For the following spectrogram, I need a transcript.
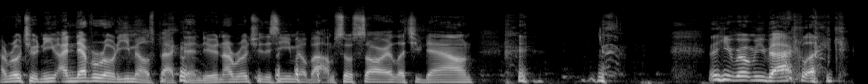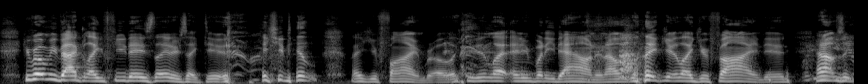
I wrote you an email. I never wrote emails back then, dude. And I wrote you this email about I'm so sorry I let you down. Then he wrote me back like he wrote me back like a few days later. He's like, dude, like you didn't like you're fine, bro. Like you didn't let anybody down. And I was like, you're like you're fine, dude. And I was like,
